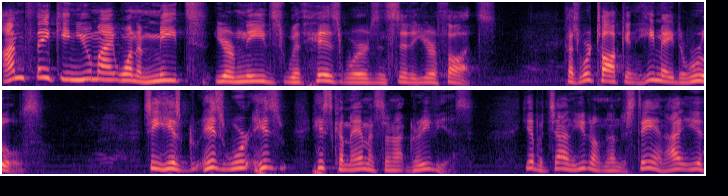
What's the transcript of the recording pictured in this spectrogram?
I'm thinking you might want to meet your needs with his words instead of your thoughts. Because we're talking, he made the rules. See, his, his, his, his commandments are not grievous. Yeah, but John, you don't understand. I, you,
